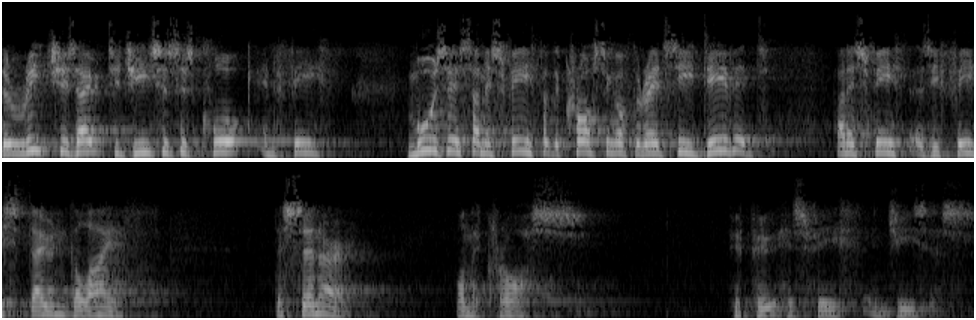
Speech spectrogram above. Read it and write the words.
that reaches out to Jesus' cloak in faith, Moses and his faith at the crossing of the Red Sea, David and his faith as he faced down Goliath, the sinner on the cross who put his faith in Jesus.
